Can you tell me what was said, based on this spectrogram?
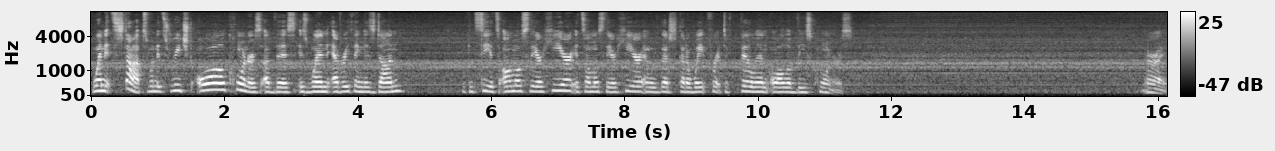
When it stops, when it's reached all corners of this, is when everything is done. You can see it's almost there here, it's almost there here, and we've just got to wait for it to fill in all of these corners. All right.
